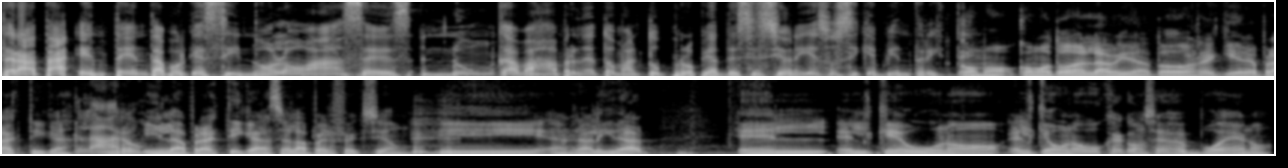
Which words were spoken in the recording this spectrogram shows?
trata, intenta, porque si no lo haces, nunca vas a aprender a tomar tus propias decisiones y eso sí que es bien triste. Como, como todo en la vida, todo requiere práctica. Claro. Y la práctica hace la perfección. Y en realidad, el, el que uno, el que uno busca consejo es bueno,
